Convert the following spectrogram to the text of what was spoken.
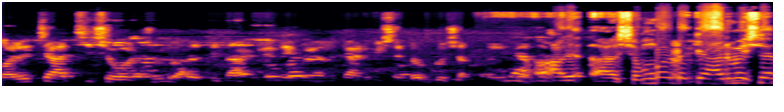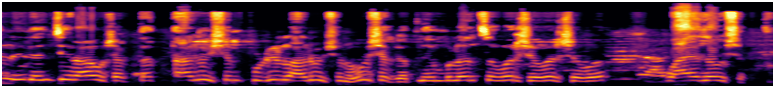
कॉलेजची आजची शेवटची मुदत आहे. ऍडमिशन शंभर टक्के ऍडमिशन त्यांचे राहू शकतात. ऍडमिशन पुढील ऍडमिशन होऊ शकत नाही. मुलांचं वर्ष वर्षभर वाया जाऊ शकतं.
